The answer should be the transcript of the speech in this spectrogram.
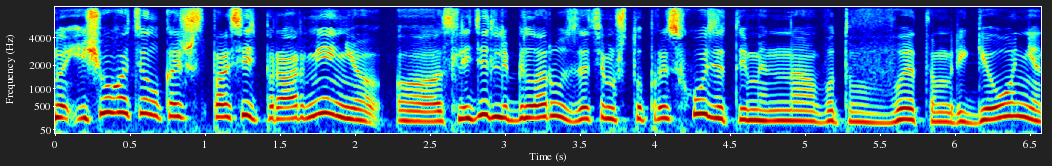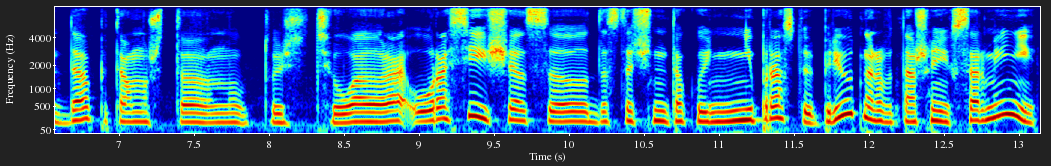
Ну, еще хотела, конечно, спросить про Армению. Э, следит ли Беларусь за тем, что происходит именно вот в этом регионе, да, потому что, ну, то есть у, России сейчас э, достаточно такой непростой период, наверное, в отношениях с Арменией.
